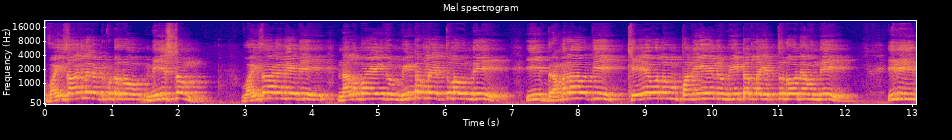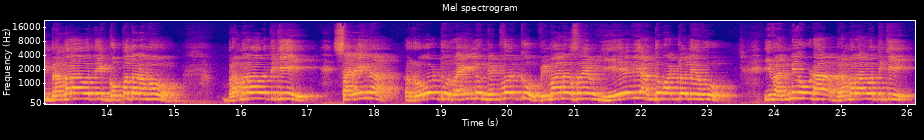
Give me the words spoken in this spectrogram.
వైజాగ్లో కట్టుకుంటారో మీ ఇష్టం. వైజాగ్ అనేది నలభై ఐదు మీటర్ల ఎత్తులో ఉంది. ఈ భ్రమరావతి కేవలం పదిహేను మీటర్ల ఎత్తులోనే ఉంది. ఇది భ్రమరావతి గొప్పతనము. భ్రమరావతికి సరైన రోడ్డు రైలు నెట్వర్క్ విమానాశ్రయం ఏవి అందుబాటులో లేవు. ఇవన్నీ కూడా భ్రమరావతికి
